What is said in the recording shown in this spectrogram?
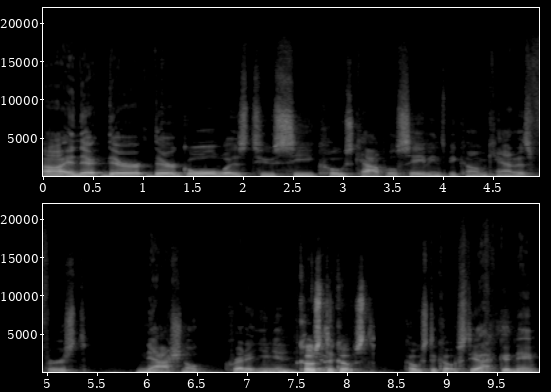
Uh, and their, their, their goal was to see Coast Capital Savings become Canada's first national credit union, Coast to coast. Coast to coast. Yeah, good name.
